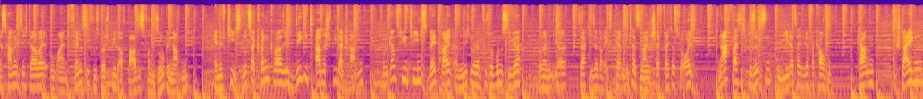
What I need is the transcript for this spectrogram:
es handelt sich dabei um ein Fantasy-Fußballspiel auf Basis von sogenannten NFTs. Nutzer können quasi digitale Spielerkarten von ganz vielen Teams weltweit, also nicht nur der Fußball-Bundesliga, sondern wenn ihr sagt, ihr seid auch Experten im internationalen Geschäft, vielleicht das für euch nachweislich besitzen und jederzeit wieder verkaufen. Karten steigen,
